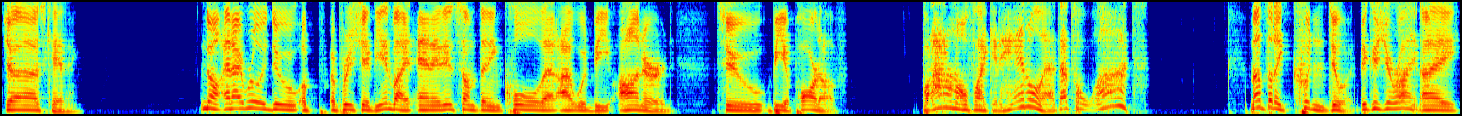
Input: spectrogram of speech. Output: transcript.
Just kidding. No, and I really do ap- appreciate the invite, and it is something cool that I would be honored to be a part of. But I don't know if I could handle that. That's a lot. Not that I couldn't do it, because you're right. I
